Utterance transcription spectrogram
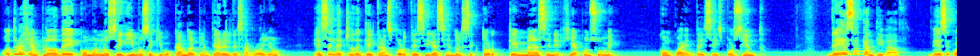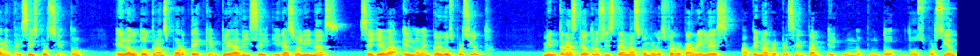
Otro ejemplo de cómo nos seguimos equivocando al plantear el desarrollo es el hecho de que el transporte siga siendo el sector que más energía consume, con 46%. De esa cantidad, de ese 46%, el autotransporte que emplea diésel y gasolinas se lleva el 92%, mientras que otros sistemas como los ferrocarriles apenas representan el 1.2%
